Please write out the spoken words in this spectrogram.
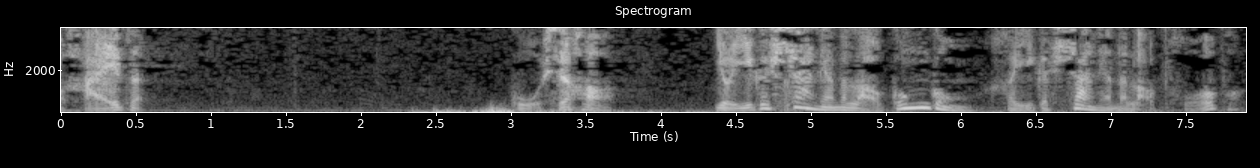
孩子。古时候，有一个善良的老公公和一个善良的老婆婆，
